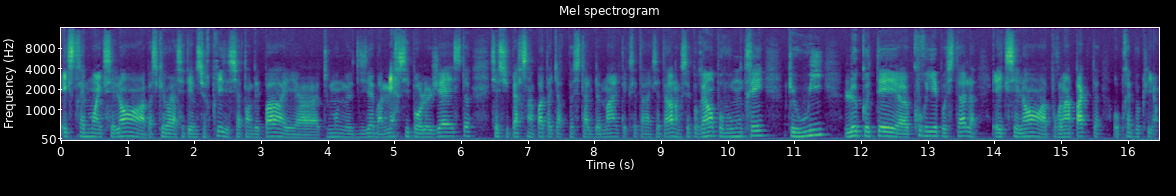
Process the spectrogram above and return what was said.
extrêmement excellents euh, parce que voilà, c'était une surprise et s'y attendait pas et tout le monde me disait bah, merci pour le geste, c'est super sympa ta carte postale de Malte, etc. etc. Donc c'est vraiment pour vous montrer que oui, le côté courrier postal est excellent pour l'impact auprès de vos clients.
